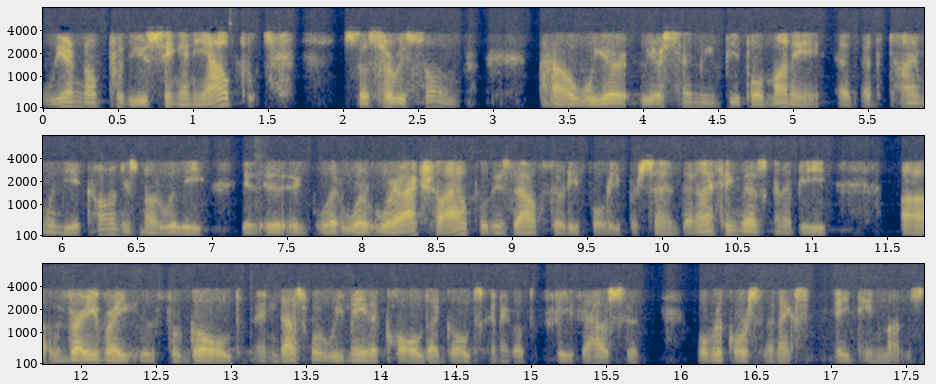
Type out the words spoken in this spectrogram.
we are not producing any output. So as a result, uh, we are we are sending people money at, at a time when the economy is not really it, it, where, where actual output is down 30 40 percent and I think that's going to be uh, very very good for gold and that's why we made a call that gold's going to go to 3000 over the course of the next 18 months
